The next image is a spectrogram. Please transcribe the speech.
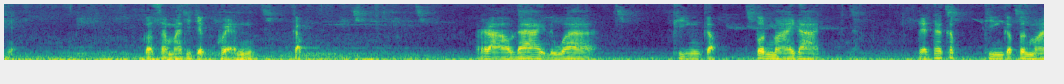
เนี่ยก็สามารถที่จะแขวนกับราวได้หรือว่าพิงกับต้นไม้ได้ แต่ถ้ากับพิงกับต้นไม้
